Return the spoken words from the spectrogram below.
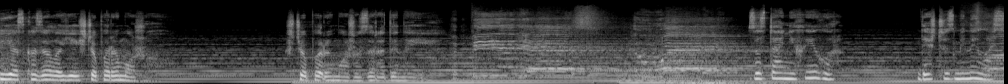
Я сказала їй, що переможу. Що переможу заради неї. З останніх ігор дещо змінилось.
